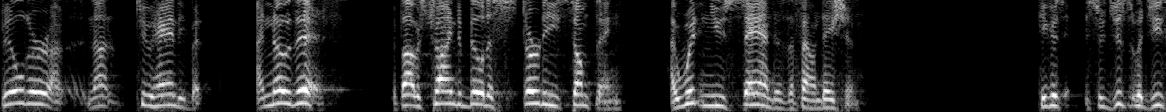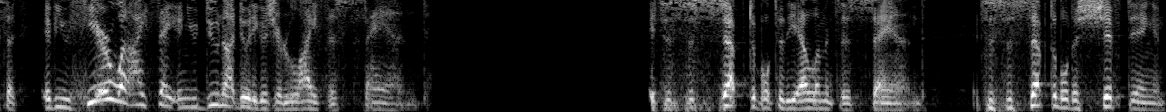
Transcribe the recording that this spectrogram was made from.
builder, I'm not too handy, but I know this. If I was trying to build a sturdy something, I wouldn't use sand as the foundation. He goes, so just what Jesus said. If you hear what I say and you do not do it, he goes, your life is sand. It's as susceptible to the elements as sand. It's as susceptible to shifting and,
